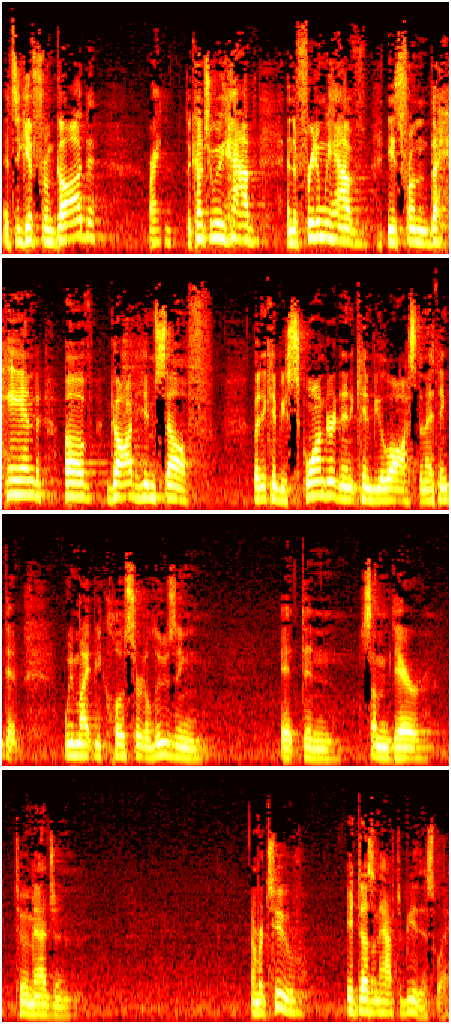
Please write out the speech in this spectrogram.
It's a gift from God, right? The country we have and the freedom we have is from the hand of God Himself. But it can be squandered and it can be lost. And I think that we might be closer to losing it than some dare to imagine. Number two, it doesn't have to be this way.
